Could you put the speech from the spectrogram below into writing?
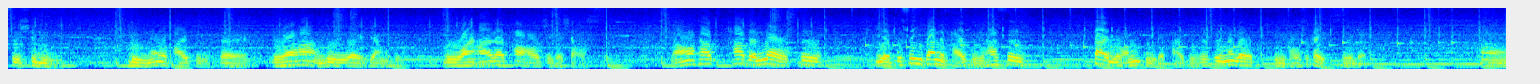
式去卤卤那个排骨，对，卤到它很入味这样子。卤完还要再泡好几个小时，然后它它的肉是，也不是一般的排骨，它是带软骨的排骨，就是那个骨头是可以吃的。嗯，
